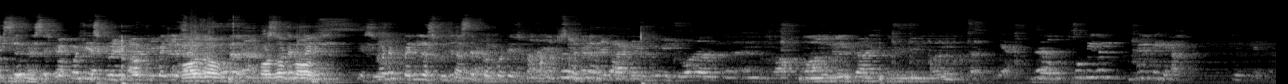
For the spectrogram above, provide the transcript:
it's a, it's a property exclusion, not a perilous. Cause of- cause of It's not a loss. It's not a perilous exclusion, it's a property exclusion. So every party will be insured and all will that Yeah. So, so we will we'll pick it up. We'll pick it up.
